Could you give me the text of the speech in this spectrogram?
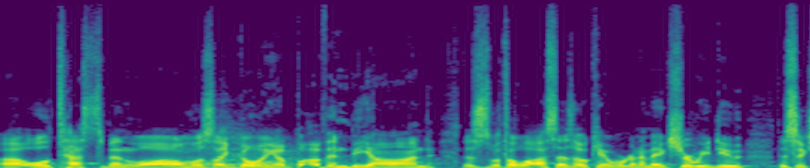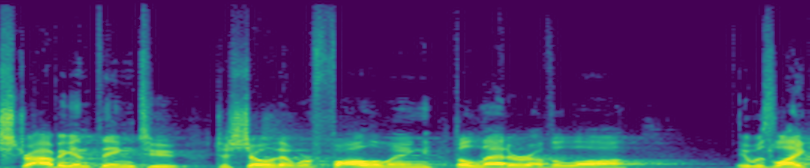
uh, Old Testament law, almost like going above and beyond. This is what the law says. Okay, we're going to make sure we do this extravagant thing to, to show that we're following the letter of the law. It was like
